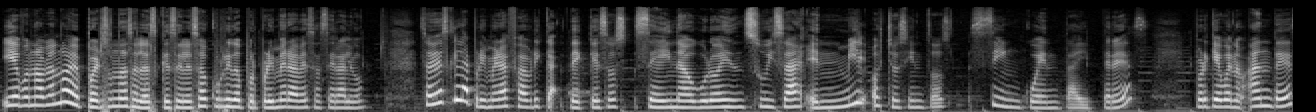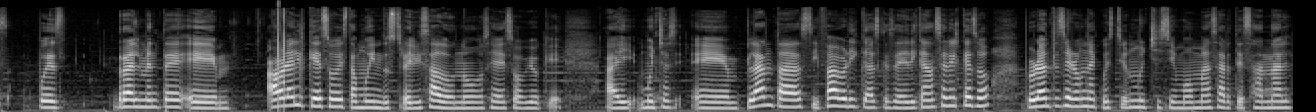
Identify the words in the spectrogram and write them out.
Y bueno, hablando de personas a las que se les ha ocurrido por primera vez hacer algo, ¿sabías que la primera fábrica de quesos se inauguró en Suiza en 1853? Porque bueno, antes, pues realmente... Eh, Ahora el queso está muy industrializado, ¿no? O sea, es obvio que hay muchas eh, plantas y fábricas que se dedican a hacer el queso, pero antes era una cuestión muchísimo más artesanal.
